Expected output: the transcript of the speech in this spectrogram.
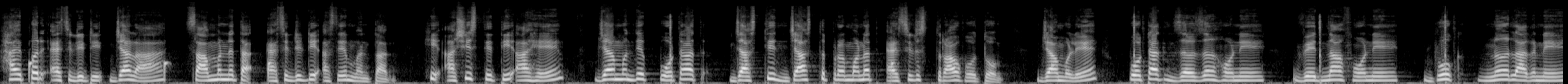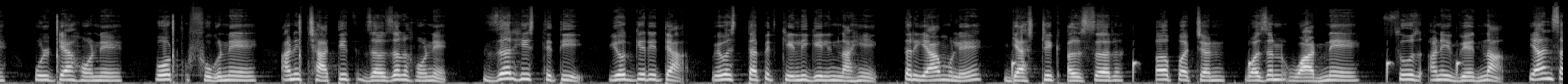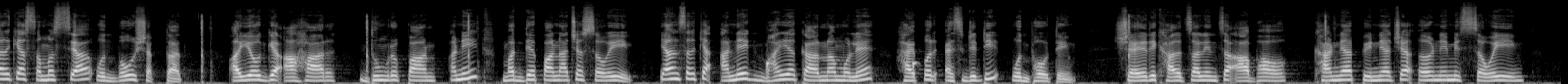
हायपर ॲसिडिटी ज्याला सामान्यतः ॲसिडिटी असे म्हणतात ही अशी स्थिती आहे ज्यामध्ये पोटात जास्तीत जास्त प्रमाणात ॲसिड स्त्राव होतो. ज्यामुळे पोटात जळजळ होणे वेदना होणे भूक न लागणे उलट्या होणे पोट फुगणे आणि छातीत जळजळ होणे. जर ही स्थिती योग्यरित्या व्यवस्थापित केली गेली नाही तर यामुळे गॅस्ट्रिक अल्सर अपचन वजन वाढणे सूज आणि वेदना यांसारख्या समस्या उद्भवू शकतात. अयोग्य आहार धूम्रपान आणि मद्यपानाच्या सवयी यांसारख्या अनेक बाह्य कारणामुळे हायपर ॲसिडिटी उद्भवते. शारीरिक हालचालींचा अभाव खाण्यापिण्याच्या अनियमित सवयी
